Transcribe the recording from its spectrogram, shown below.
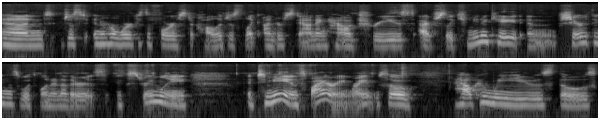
and just in her work as a forest ecologist like understanding how trees actually communicate and share things with one another is extremely to me inspiring right? So how can we use those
